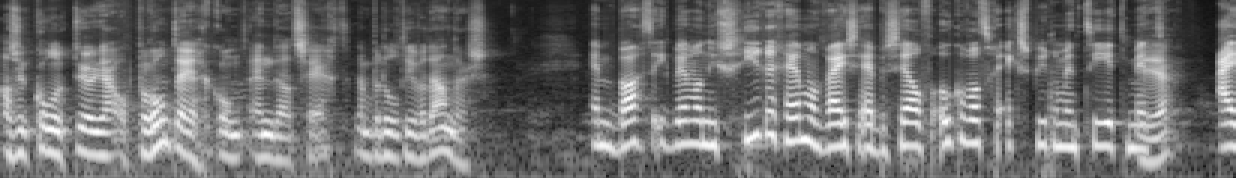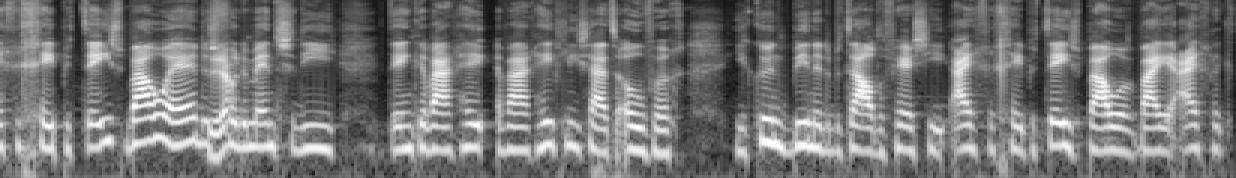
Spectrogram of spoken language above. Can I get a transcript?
Als een conducteur jou op perron tegenkomt en dat zegt, dan bedoelt hij wat anders. En Bart, ik ben wel nieuwsgierig, hè, want wij hebben zelf ook al wat geëxperimenteerd met Ja. eigen GPT's bouwen. Hè? Dus Ja. voor de mensen die denken, waar, he- waar heeft Lisa het over? Je kunt binnen de betaalde versie eigen GPT's bouwen... waar je eigenlijk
